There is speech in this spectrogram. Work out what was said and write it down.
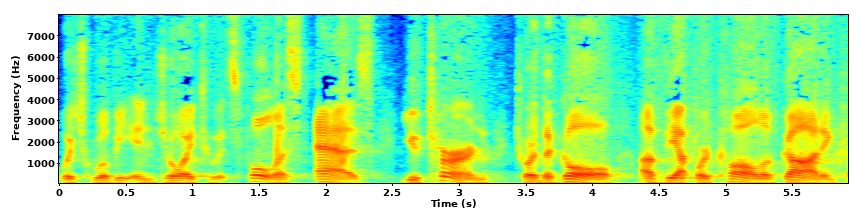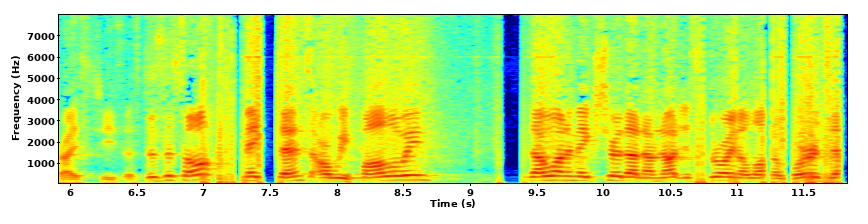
which will be enjoyed to its fullest as you turn toward the goal of the upward call of God in Christ Jesus. Does this all make sense? Are we following? Because I want to make sure that I'm not just throwing a lot of words out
